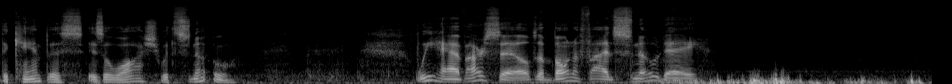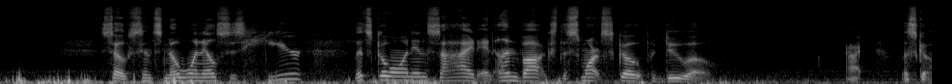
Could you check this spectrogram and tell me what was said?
the campus is awash with snow. We have ourselves a bona fide snow day. So, since no one else is here, let's go on inside and unbox the Smart Scope Duo. All right, let's go.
